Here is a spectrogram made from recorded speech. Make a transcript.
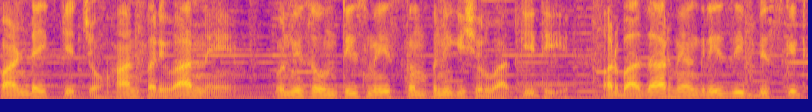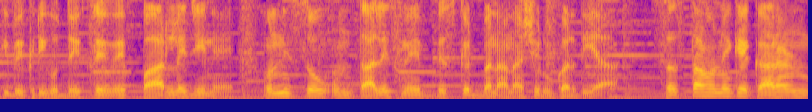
पांडे के चौहान परिवार ने उन्नीस में इस कंपनी की शुरुआत की थी और बाज़ार में अंग्रेज़ी बिस्किट की बिक्री को देखते हुए पार्ले जी ने उन्नीस सौ उनतालीस में बिस्किट बनाना शुरू कर दिया। सस्ता होने के कारण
